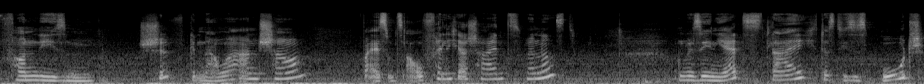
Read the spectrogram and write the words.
von diesem Schiff genauer anschauen, weil es uns auffällig erscheint zumindest. Und wir sehen jetzt gleich, dass dieses Boot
